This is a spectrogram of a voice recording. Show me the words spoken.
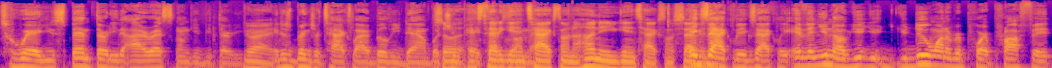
to where you spend 30, the IRS is gonna give you 30. Right. It just brings your tax liability down, but so you pay tax instead of getting on taxed on a hundred, you getting taxed on seventy. Exactly, exactly. And then you know you you, you do want to report profit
